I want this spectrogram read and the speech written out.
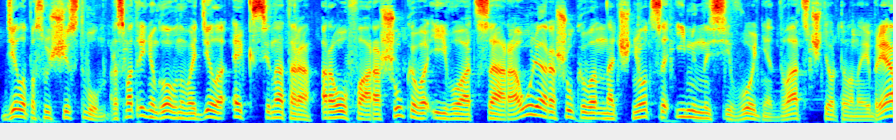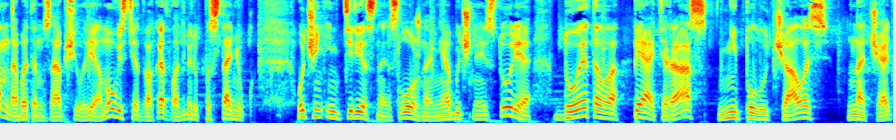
Дело по существу. Рассмотрение уголовного дела экс-сенатора Рауфа Арашукова и его отца Рауля Арашукова начнется именно сегодня, 24 ноября. Об этом сообщил РИА Новости адвокат Владимир Постанюк. Очень интересная, сложная, необычная история. До этого пять раз не получалось начать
